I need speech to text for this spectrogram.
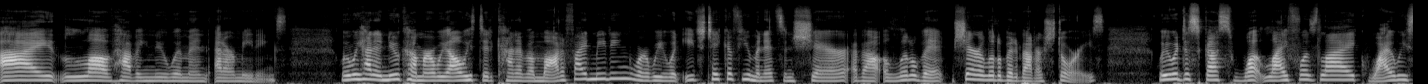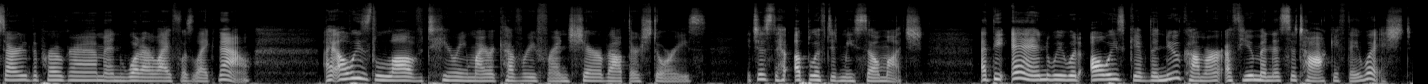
I love having new women at our meetings. When we had a newcomer, we always did kind of a modified meeting where we would each take a few minutes and share about a little bit, share a little bit about our stories. We would discuss what life was like, why we started the program, and what our life was like now. I always loved hearing my recovery friends share about their stories. It just uplifted me so much. At the end, we would always give the newcomer a few minutes to talk if they wished.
